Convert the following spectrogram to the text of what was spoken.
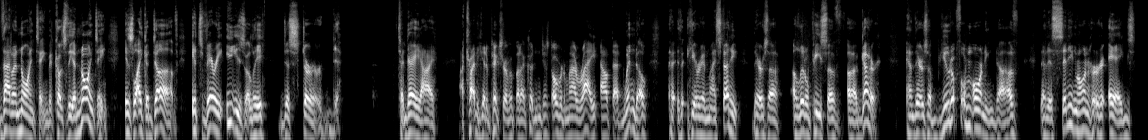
that anointing because the anointing is like a dove, it's very easily disturbed. Today, I, I tried to get a picture of it, but I couldn't. Just over to my right, out that window uh, here in my study, there's a, a little piece of uh, gutter. And there's a beautiful mourning dove that is sitting on her eggs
